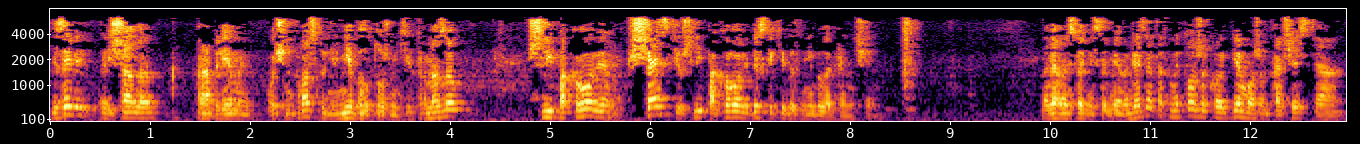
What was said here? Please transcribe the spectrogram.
Изевель решала проблемы очень просто, у нее не было тоже никаких тормозов, шли по крови, к счастью, шли по крови без каких бы то ни было ограничений. Наверное, сегодня в современных газетах мы тоже кое-где можем прочесть о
